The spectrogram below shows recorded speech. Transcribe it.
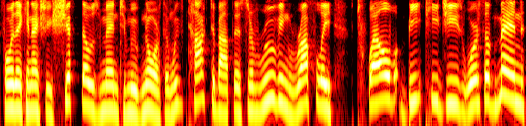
before they can actually shift those men to move north. And we've talked about this. They're moving roughly 12 BTGs worth of men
